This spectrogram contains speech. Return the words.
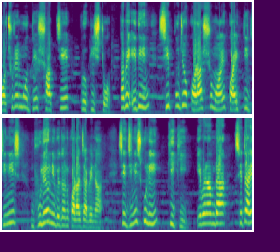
বছরের মধ্যে সবচেয়ে প্রকৃষ্ট। তবে এদিন শিব পুজো করার সময় কয়েকটি জিনিস ভুলেও নিবেদন করা যাবে না। সেই জিনিসগুলি কি কি? এবার আমরা সেটাই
